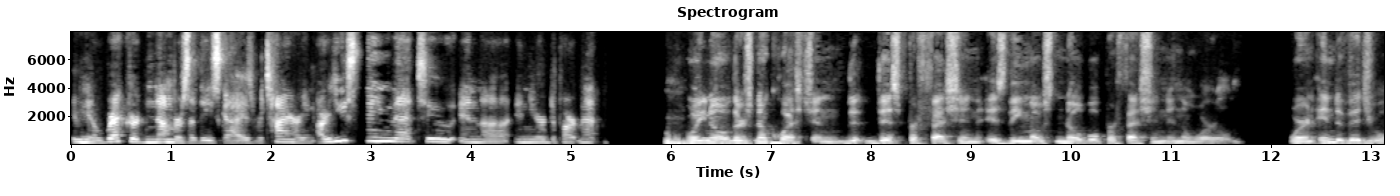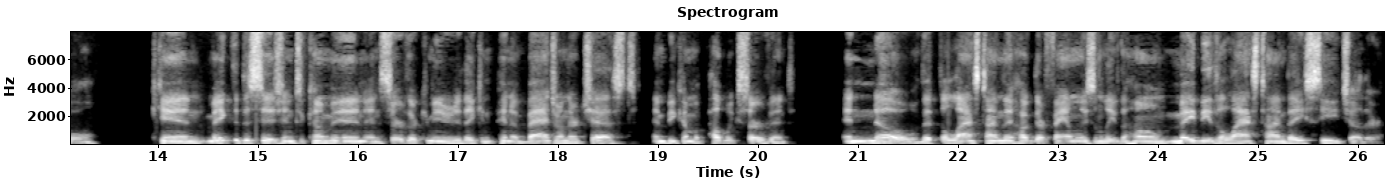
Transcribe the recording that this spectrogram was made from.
You know, record numbers of these guys retiring. Are you seeing that too in uh, in your department? Well, you know, there's no question. Th- this profession is the most noble profession in the world, where an individual can make the decision to come in and serve their community. They can pin a badge on their chest and become a public servant and know that the last time they hug their families and leave the home may be the last time they see each other.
